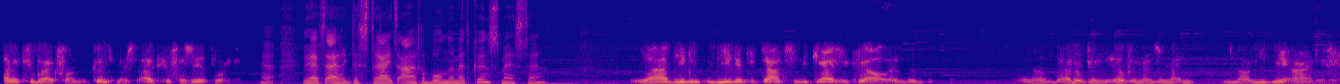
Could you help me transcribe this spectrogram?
en het gebruik van kunstmest uitgefaseerd wordt. Ja. U heeft eigenlijk de strijd aangebonden met kunstmest, hè? Ja, die, die reputatie die krijg ik wel. En, dat, en daardoor vinden heel veel mensen mij nou niet meer aardig.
